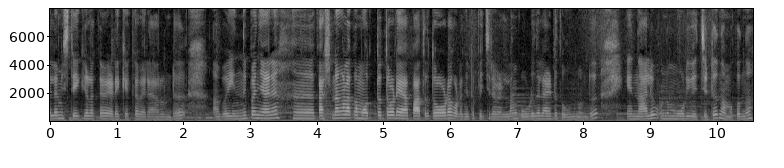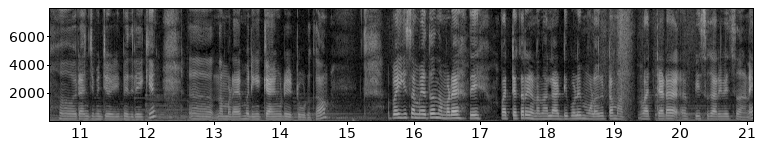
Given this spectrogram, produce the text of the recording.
ചില മിസ്റ്റേക്കുകളൊക്കെ ഇടയ്ക്കൊക്കെ വരാറുണ്ട്. അപ്പോൾ ഇന്നിപ്പം ഞാൻ കഷ്ണങ്ങളൊക്കെ മൊത്തത്തോടെ ആ പാത്രത്തോടെ കുടഞ്ഞിട്ടപ്പോൾ ഇച്ചിരി വെള്ളം കൂടുതലായിട്ട് തോന്നുന്നുണ്ട്. എന്നാലും ഒന്ന് മൂടി വെച്ചിട്ട് നമുക്കൊന്ന് ഒരു അഞ്ച് മിനിറ്റ് കഴിയുമ്പോൾ ഇതിലേക്ക് നമ്മുടെ മുരിങ്ങക്കായും കൂടി ഇട്ട് കൊടുക്കാം. അപ്പോൾ ഈ സമയത്ത് നമ്മുടെ ദേ പച്ചക്കറിയാണ് നല്ല അടിപൊളി മുളകിട്ട വറ്റട പീസ് കറി വെച്ചതാണേ.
